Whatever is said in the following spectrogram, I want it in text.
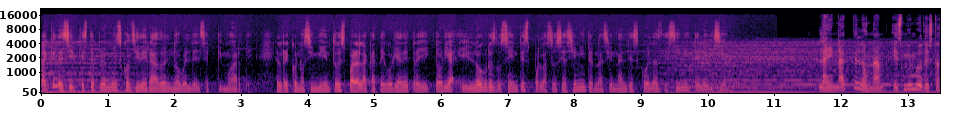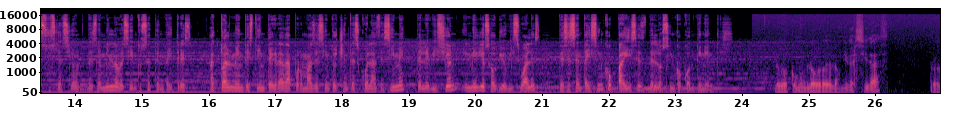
Hay que decir que este premio es considerado el Nobel del séptimo arte. El reconocimiento es para la categoría de trayectoria y logros docentes por la Asociación Internacional de Escuelas de Cine y Televisión. La ENAC de la UNAM es miembro de esta asociación desde 1973. Actualmente está integrada por más de 180 escuelas de cine, televisión y medios audiovisuales de 65 países de los cinco continentes. Lo veo como un logro de la universidad, lo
